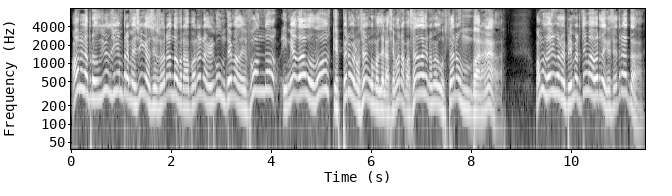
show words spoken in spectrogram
Ahora la producción siempre me sigue asesorando para poner algún tema de fondo y me ha dado dos que espero que no sean como el de la semana pasada que no me gustaron para nada. Vamos a ir con el primer tema a ver de qué se trata.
